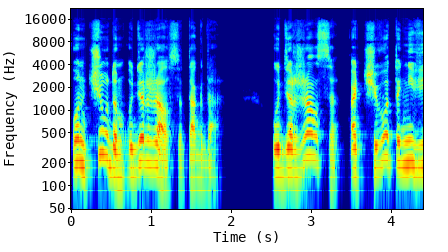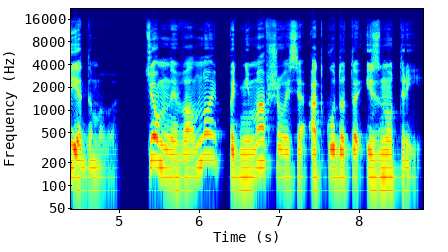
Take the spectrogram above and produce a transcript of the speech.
Он чудом удержался тогда. Удержался от чего-то неведомого, темной волной поднимавшегося откуда-то изнутри.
